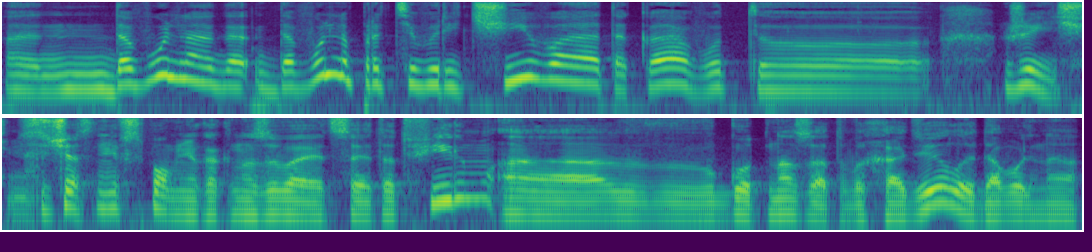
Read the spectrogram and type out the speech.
довольно, довольно противоречивая такая вот э, женщина. Сейчас не вспомню, как называется этот фильм фильм э, год назад выходил и довольно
